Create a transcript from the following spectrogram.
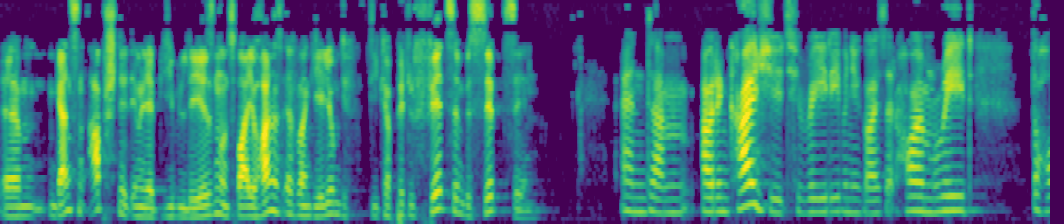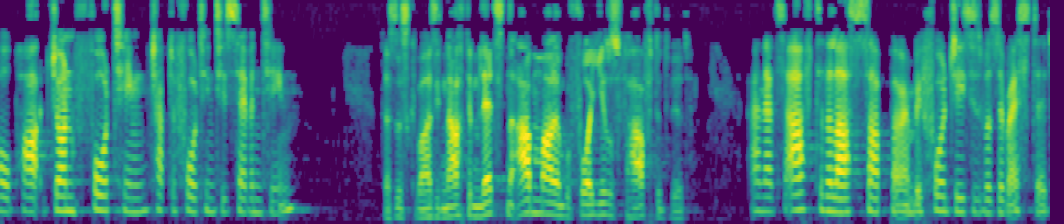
ähm, einen ganzen Abschnitt in der Bibel lesen, und zwar Johannes Evangelium, die, die Kapitel 14 bis 17. And um, I would encourage you to read, even you guys at home, read the whole part, John 14, chapter 14 to 17. Das ist quasi nach dem letzten Abendmahl und bevor Jesus verhaftet wird. And that's after the Last Supper and before Jesus was arrested.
